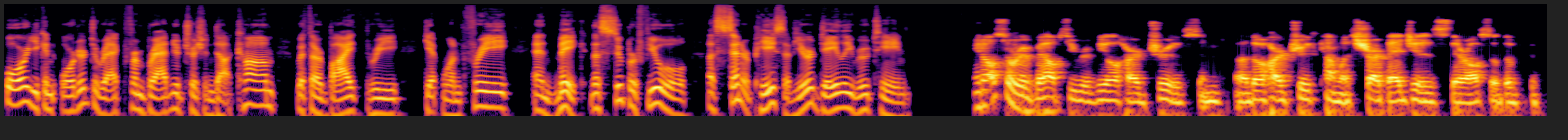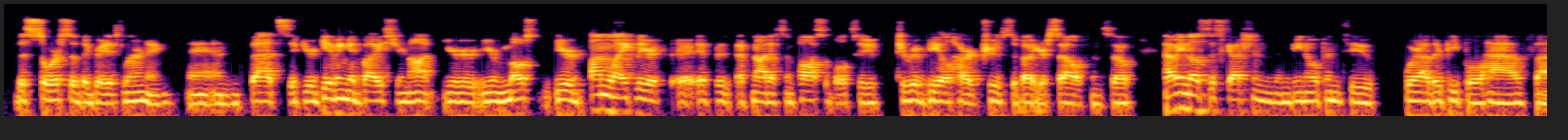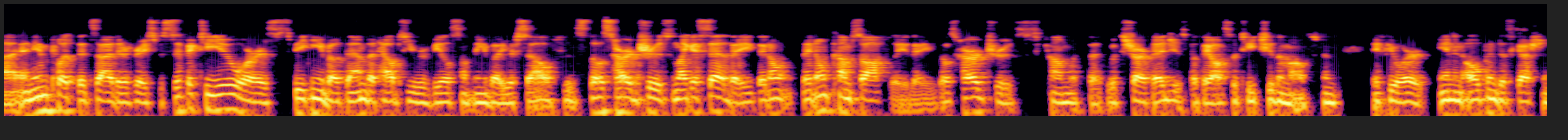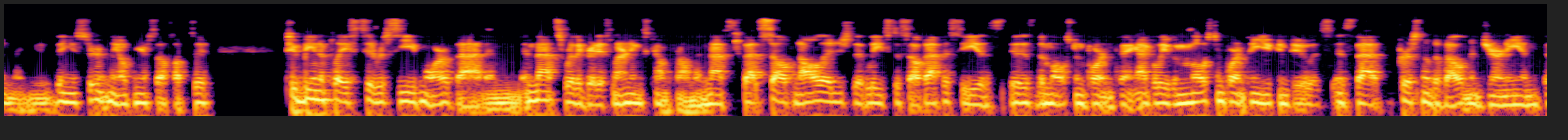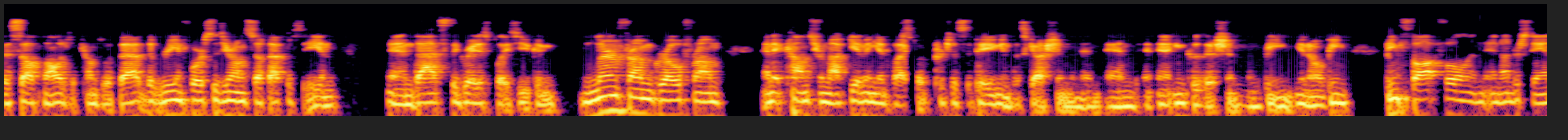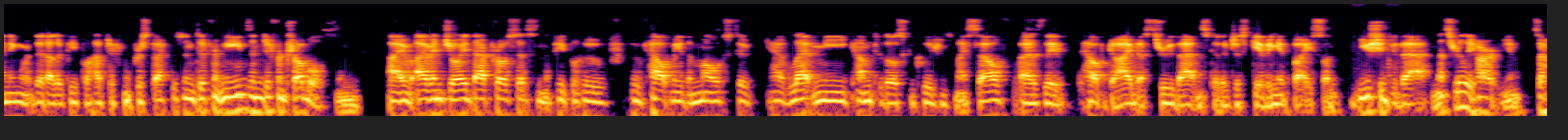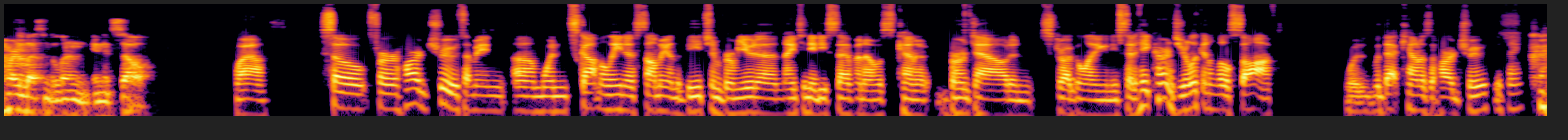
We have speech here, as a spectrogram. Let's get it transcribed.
or you can order direct from bradnutrition.com with our buy three, get one free, and make the super fuel a centerpiece of your daily routine. It also re- helps you reveal hard truths. And uh, though hard truths come with sharp edges, they're also the, the source of the greatest learning. And that's if you're giving advice, you're not, you're, you're most, you're unlikely, or if, if not, it's impossible to, to reveal hard truths about yourself. And so having those discussions and being open to where other people have uh, an input that's either very specific to you or is speaking about them but helps you reveal something about yourself. It's those hard truths. And like i said they, they don't they don't come softly. They those hard truths come with the, with sharp edges but they also teach you the most. And if you're in an open discussion then you then you certainly open yourself up to to be in a place to receive more of that. And, and that's where the greatest learnings come from. And that's that self knowledge that leads to self efficacy is, is the most important thing. I believe the most important thing you can do is, is that personal development journey and the self knowledge that comes with that that reinforces your own self efficacy. And, and that's the greatest place you can learn from, grow from. And it comes from not giving advice, but participating in discussion and, and, and inquisition and being, you know, being being thoughtful and, and understanding that other people have different perspectives and different needs and different troubles. And I've, I've enjoyed that process, and the people who've who've helped me the most have, have let me come to those conclusions myself as they help guide us through that instead of just giving advice on you should do that. And that's really hard. You know, it's a hard lesson to learn in itself. Wow. So for hard truth, I mean, um, when Scott Molina saw me on the beach in Bermuda in 1987, I was kind of burnt out and struggling, and he said, "Hey, Kearns, you're looking a little soft." Would, would that count as a hard truth, you think?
